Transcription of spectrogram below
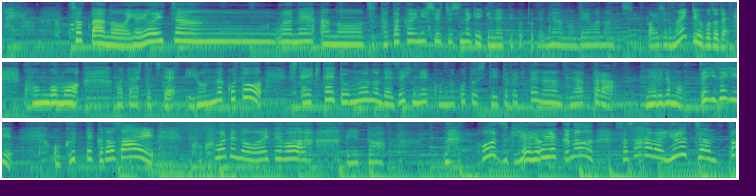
たよ。ちょっとあの弥生ちゃんはねあのちょっと戦いに集中しなきゃいけないってことでねあの電話なんてする場合じゃないということで今後も私たちでいろんなことをしていきたいと思うのでぜひねこんなことしていただきたいななんてなったらメールでもぜひぜひ送ってください。ここまでのお相手はえっ、とほおずき弥生役の笹原優ちゃんと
